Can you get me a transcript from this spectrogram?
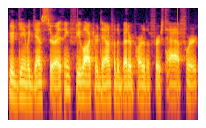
good game against her, I think Fee locked her down for the better part of the first half. Where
